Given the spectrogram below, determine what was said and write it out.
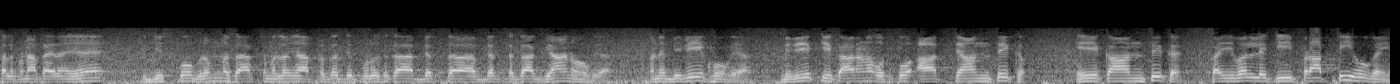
कल्पना कर रहे हैं जिसको ब्रह्म साक्ष मतलब यहाँ प्रकृति पुरुष का व्यक्त व्यक्त का ज्ञान हो गया मैंने विवेक हो गया। विवेक के कारण उसको आत्यांतिक, एकांतिक कैवल्य की प्राप्ति हो गई।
